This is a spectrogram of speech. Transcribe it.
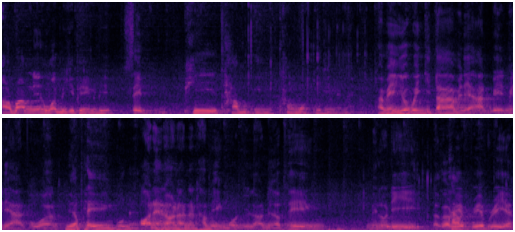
อัลบั้มนี้ทั้งหมดมีกี่เพลงนะพี่สิบพี่ทำเองทั้งหมดทุกเพลงเลยไหมถ้าเพลงยกเว้นกีตาร์ไม่ได้อัดเบสไม่ได้อัดเพราะว่า เนื้อเพลงพวกเนี้ย อ๋อแน่นอนอันนั้นทำเองหมดอยู่แล้วเนื้อเพลงเมโลดี้แล้วก็ครับเรียบเรียบเรียง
